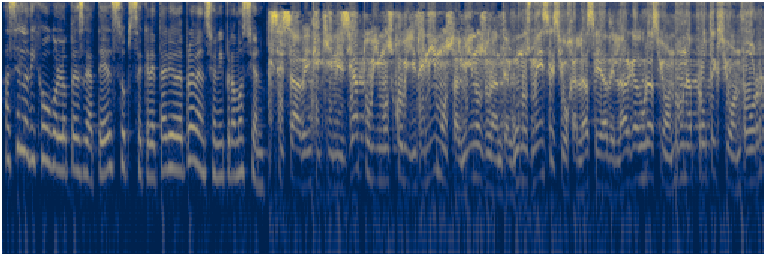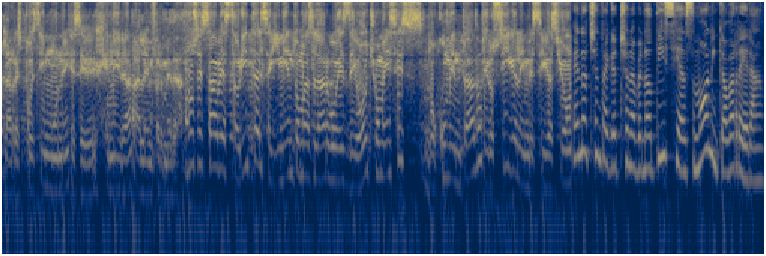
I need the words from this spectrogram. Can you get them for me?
Así lo dijo Hugo López Gatel, subsecretario de Prevención y Promoción. Se sabe que quienes ya tuvimos COVID tenemos al menos durante algunos meses y ojalá sea de larga duración una protección por la respuesta inmune que se genera a la enfermedad. No se sabe hasta ahorita, el seguimiento más largo es de ocho meses documentado, pero sigue la investigación. En 889 Noticias, Mónica Barrera.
